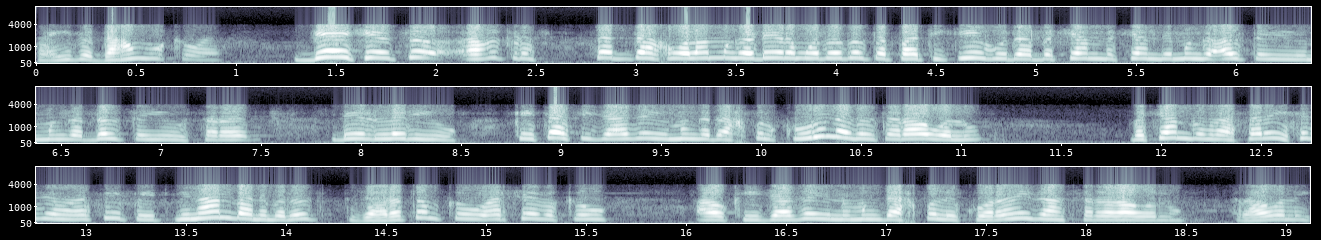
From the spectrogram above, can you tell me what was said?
صحیح ده دا هم وکوه بیا چې څه هغه کړه صد دا خو لا موږ ډېره موده دلته پاتې کېږو دا بچیان بچیان دی موږ هلته یو موږ دلته یو سره ډېر لرې یو که تاسو اجازه وي موږ د خپل کورونه دلته راولو بچیان به هم راسره یې ښځې راسي په اطمینان باندې به دلته تجارت هم کوو هر شی به کوو او که اجازه وي نو موږ د خپلې کورنۍ ځان سره راولو راولئ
